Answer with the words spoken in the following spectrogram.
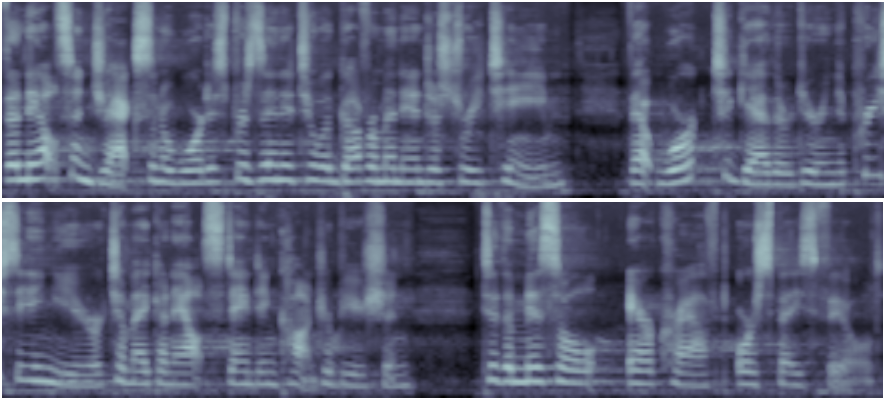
The Nelson Jackson Award is presented to a government industry team that worked together during the preceding year to make an outstanding contribution to the missile, aircraft, or space field.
